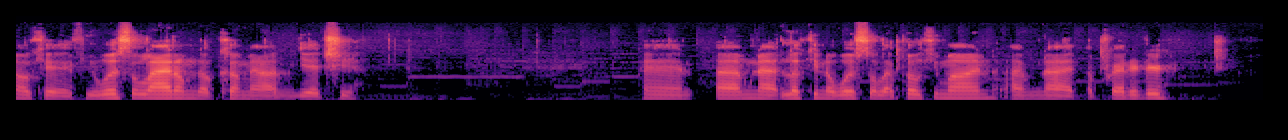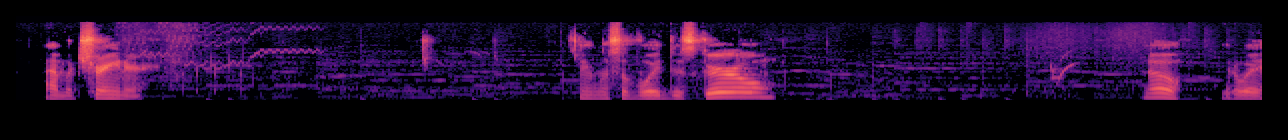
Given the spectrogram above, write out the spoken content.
Okay, if you whistle at them, they'll come out and get you. And I'm not looking to whistle at Pokemon. I'm not a predator. I'm a trainer. And let's avoid this girl. No, get away.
